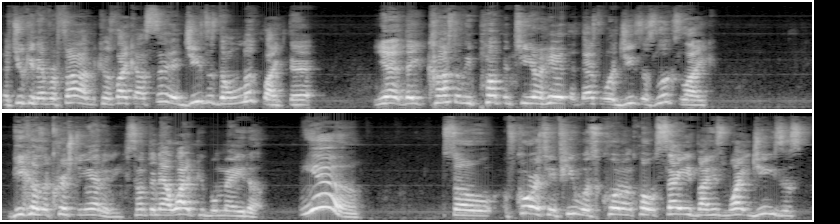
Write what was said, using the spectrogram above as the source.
that you can ever find. Because, like I said, Jesus don't look like that. Yet they constantly pump into your head that that's what Jesus looks like because of Christianity, something that white people made up. Yeah. So, of course, if he was quote unquote saved by his white Jesus,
